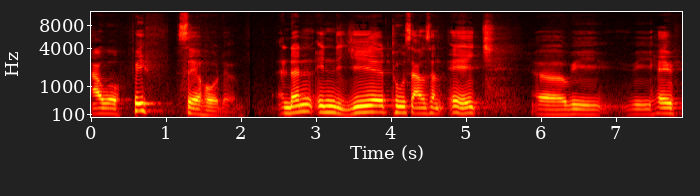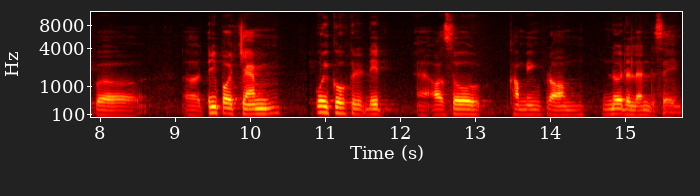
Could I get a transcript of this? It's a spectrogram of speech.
our fifth shareholder. And then in the year 2008, uh, we, we have uh, uh, Triple Jump Oiko credit uh, also coming from Netherlands the same.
